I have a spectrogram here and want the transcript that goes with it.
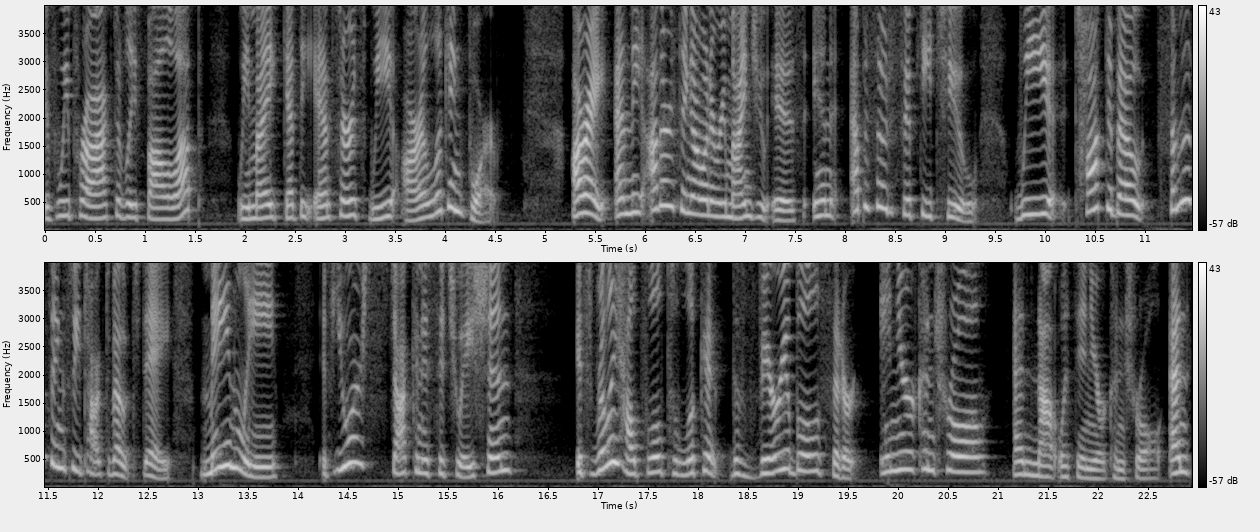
if we proactively follow up we might get the answers we are looking for. All right and the other thing i want to remind you is in episode 52 we talked about some of the things we talked about today. Mainly if you are stuck in a situation, it's really helpful to look at the variables that are in your control and not within your control. And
